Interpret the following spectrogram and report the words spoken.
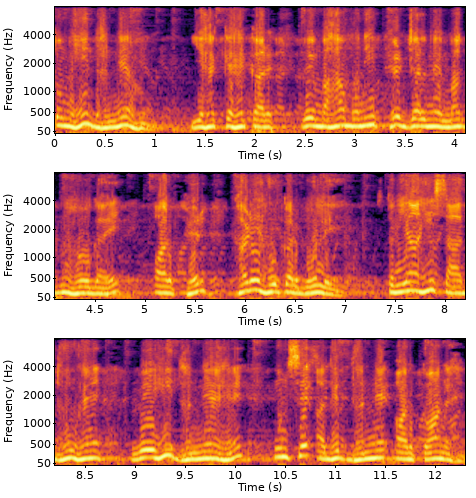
तुम ही धन्य हो। यह कहकर वे महामुनि फिर जल में मग्न हो गए और फिर खड़े होकर बोले स्त्रियाँ ही साधु हैं, वे ही धन्य हैं, उनसे अधिक धन्य और कौन है?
